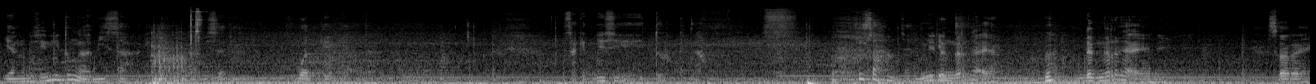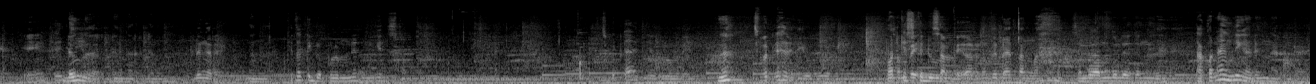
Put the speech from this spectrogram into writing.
yang di sini itu nggak bisa gitu. nggak bisa dibuat kayak gitu. Sakitnya sih itu gitu. susah mencari ini denger nggak ya? Hah? denger nggak ya ini? Sore. Kayaknya kecil. dengar dengar dengar denger. Ya? Dengar kita 30 menit mungkin stop. Cepet aja 30 menit. Hah? cepet kali 30 menit. Podcast sampai, kedua. sampai orang tuh datang lah. Sampai orang tuh datang. Takutnya nanti nggak dengar Bray.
